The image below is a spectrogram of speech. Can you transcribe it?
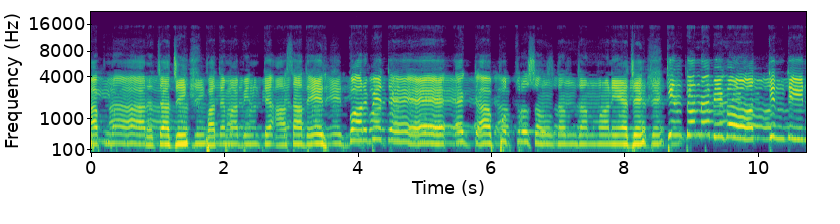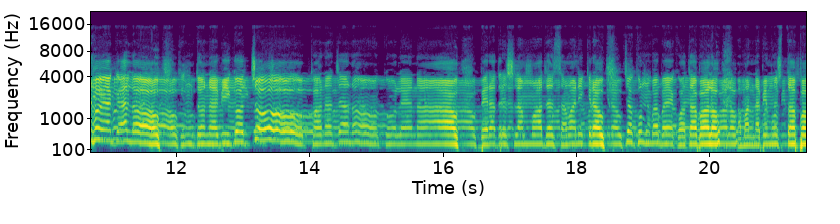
আপনার চাচি ফাতেমা বিনতে আসাদের গর্ভেতে একটা পুত্র সন্তান জন্ম নিয়েছে। কিন্তু তিন দিন হয়ে গেল। কিন্তু যেন কোলে নাও। ইসলাম সামানিকরাও যখন বাবা কথা বলো, আমার নবী মুস্তাফা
